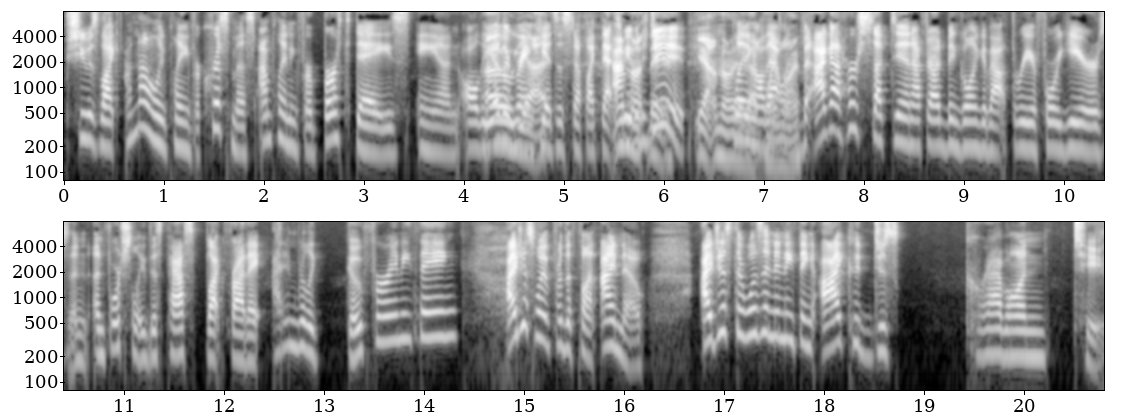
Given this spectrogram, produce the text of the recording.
she was like, I'm not only planning for Christmas, I'm planning for birthdays and all the other Oh, yeah. grandkids and stuff like that to I'm be able to there. do. Yeah, I'm not at planning that all that one. life. But I got her sucked in after I'd been going about three or four years. And unfortunately, this past Black Friday, I didn't really go for anything. I just went for the fun. I know. I just, there wasn't anything I could just grab on to.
